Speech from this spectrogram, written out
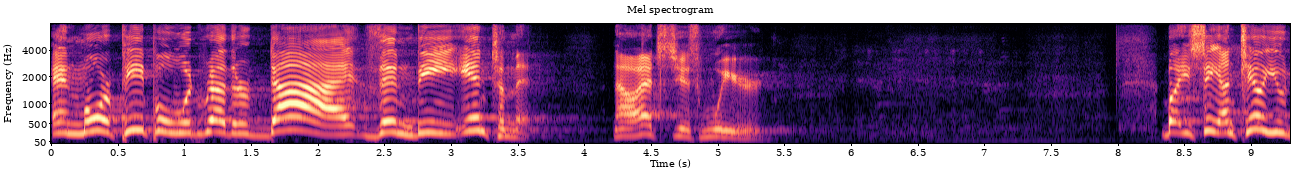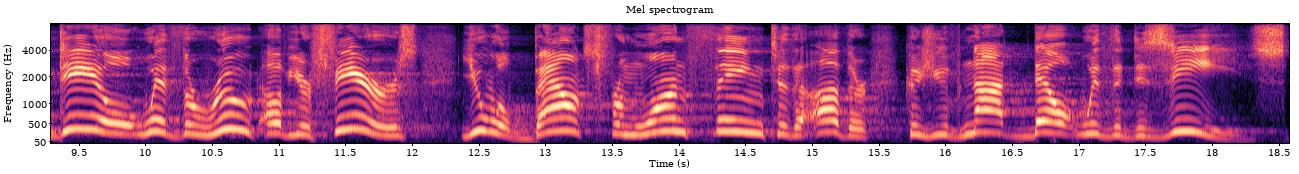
And more people would rather die than be intimate. Now, that's just weird. But you see, until you deal with the root of your fears, you will bounce from one thing to the other because you've not dealt with the disease.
